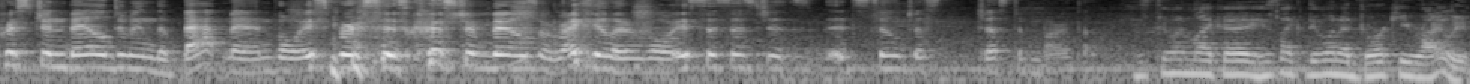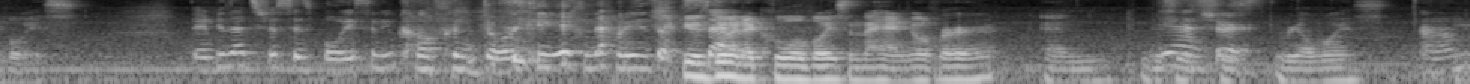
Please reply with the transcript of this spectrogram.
Christian Bale doing the Batman voice versus Christian Bale's regular voice. This is just, it's still just Justin Bartha. he's doing like a he's like doing a dorky Riley voice. Maybe that's just his voice and you call him dorky and now he's upset. He was doing a cool voice in The Hangover, and this Yeah, is sure. his real voice. I. Yeah.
